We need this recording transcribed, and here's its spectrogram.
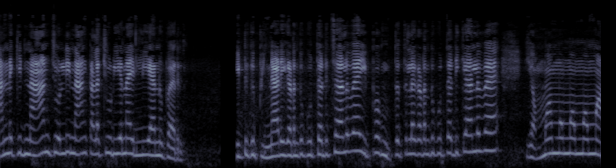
அன்னைக்கு நான் சொல்லி நான் கழிச்சு விடியனா இல்லையான்னு பாரு. வீட்டுக்கு பின்னாடி கிடந்து குத்தடிச்சாலுவே இப்போ முத்தத்தில் கிடந்து குத்தடிக்காலுவே அம்மம்மா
